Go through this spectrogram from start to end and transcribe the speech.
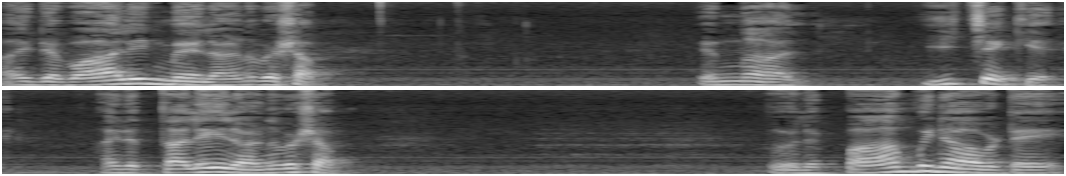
അതിന്റെ വാലിന്മേലാണ് വിഷം. എന്നാൽ ഈച്ചയ്ക്ക് അതിന്റെ തലയിലാണ് വിഷം. അതുപോലെ പാമ്പിനാവട്ടെ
